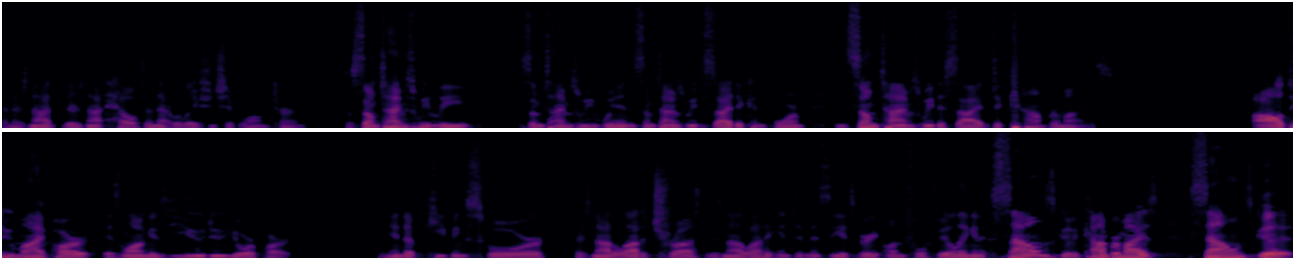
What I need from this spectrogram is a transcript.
And there's not, there's not health in that relationship long term. So sometimes we leave. Sometimes we win. Sometimes we decide to conform. And sometimes we decide to compromise. I'll do my part as long as you do your part. And you end up keeping score. There's not a lot of trust. There's not a lot of intimacy. It's very unfulfilling. And it sounds good. Compromise sounds good.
